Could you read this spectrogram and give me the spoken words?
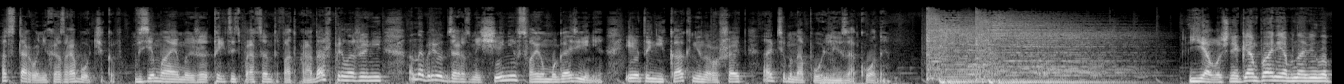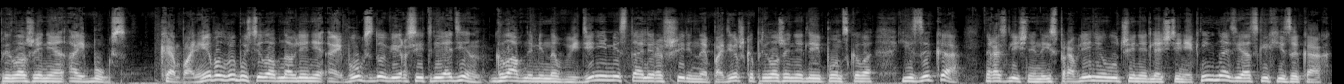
от сторонних разработчиков. Взимаемые же 30% от продаж приложений она берет за размещение в своем магазине, и это никак не нарушает антимонопольные законы. Яблочная компания обновила приложение iBooks. Компания Apple выпустила обновление iBooks до версии 3.1. Главными нововведениями стали расширенная поддержка приложения для японского языка, различные исправления и улучшения для чтения книг на азиатских языках.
